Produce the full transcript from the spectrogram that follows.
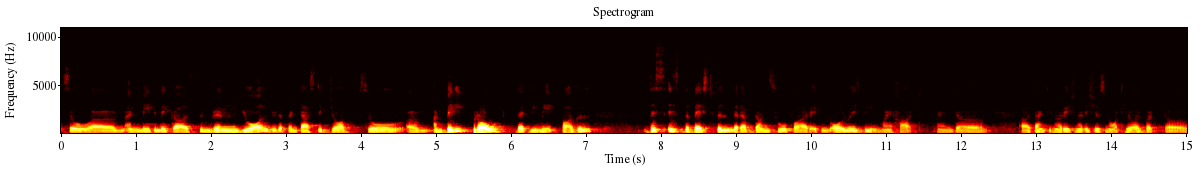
So, um, and Megha Lekha, Simran, you all did a fantastic job. So, um, I'm very proud that we made Paagal. This is the best film that I've done so far. It will always be in my heart. And uh, uh, thank you, Naresh. Naresh is not here, but uh,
